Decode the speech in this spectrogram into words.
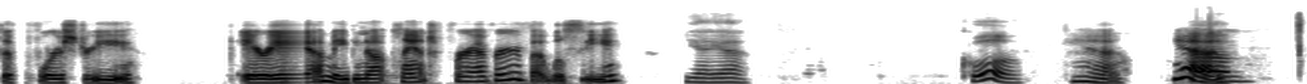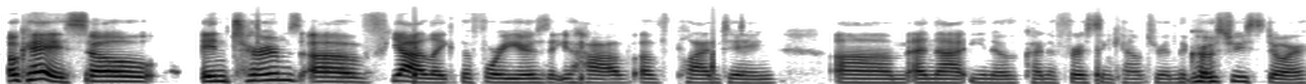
the forestry area, maybe not plant forever, but we'll see. Yeah, yeah. Cool. Yeah. Yeah. Um, okay, so in terms of yeah like the four years that you have of planting um, and that you know kind of first encounter in the grocery store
